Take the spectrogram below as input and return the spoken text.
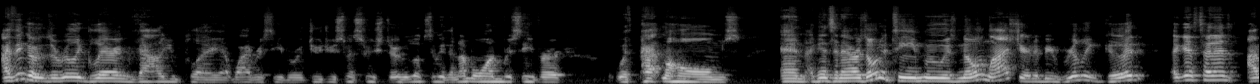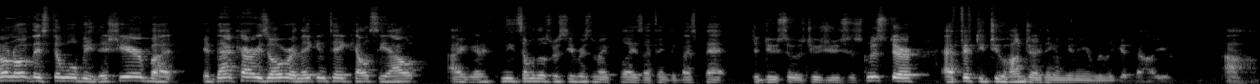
I think it was a really glaring value play at wide receiver with Juju Smith-Schuster, who looks to be the number one receiver with Pat Mahomes, and against an Arizona team who is known last year to be really good against tight ends. I don't know if they still will be this year, but if that carries over and they can take Kelce out, I need some of those receivers to make plays. I think the best bet to do so is Juju Smith-Schuster at 5,200. I think I'm getting a really good value um,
